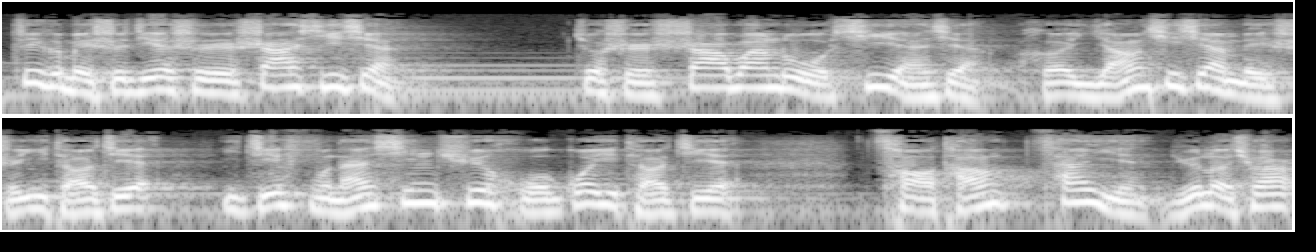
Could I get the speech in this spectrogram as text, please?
这个美食街是沙溪县，就是沙湾路西沿线和阳西县美食一条街，以及阜南新区火锅一条街，草堂餐饮娱乐圈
